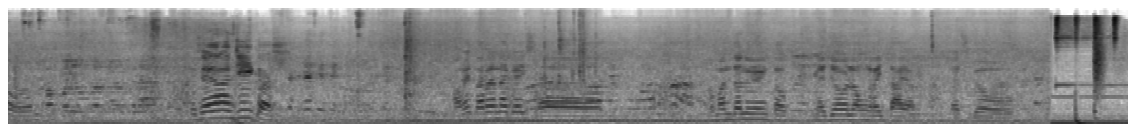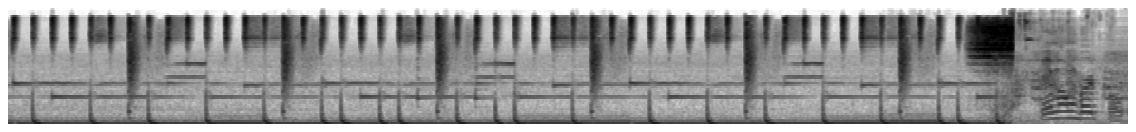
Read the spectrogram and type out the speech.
Oo. Papalungan lang. Kasi na ng Gcash. Okay, tara na guys. Uh, Mandaluyong to. Medyo long ride tayo. Let's go. Kay Mang Bert po,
